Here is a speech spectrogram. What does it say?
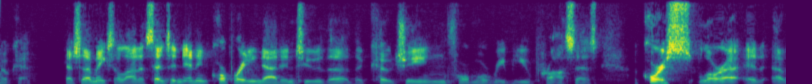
Okay. Yeah, so that makes a lot of sense, and, and incorporating that into the the coaching formal review process. Of course, Laura, it uh,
